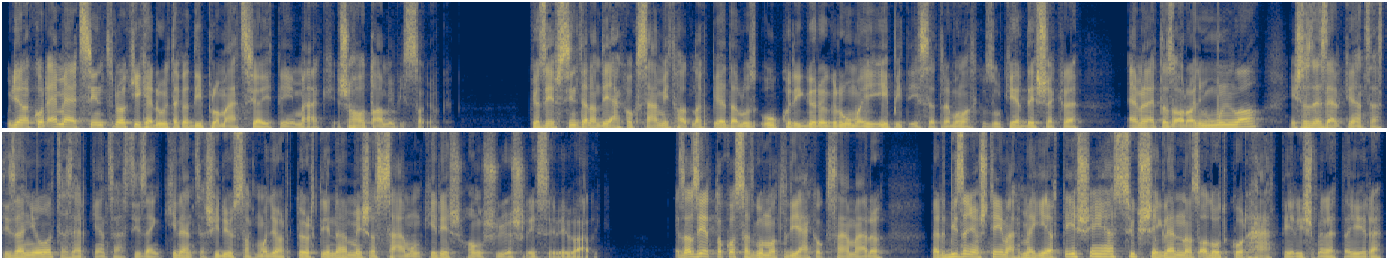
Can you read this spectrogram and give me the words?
Ugyanakkor emelt szintről kikerültek a diplomáciai témák és a hatalmi viszonyok. Középszinten a diákok számíthatnak például az ókori görög-római építészetre vonatkozó kérdésekre, emellett az aranymulla és az 1918-1919-es időszak magyar történelme és a számonkérés hangsúlyos részévé válik. Ez azért okozhat gondot a diákok számára, mert bizonyos témák megértéséhez szükség lenne az adott kor háttérismereteire,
